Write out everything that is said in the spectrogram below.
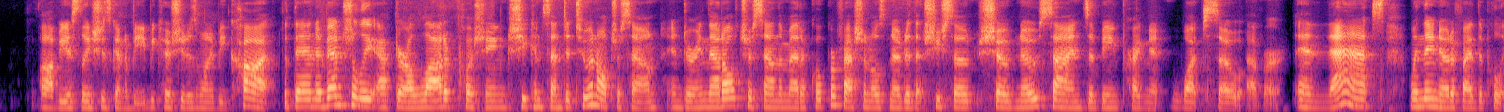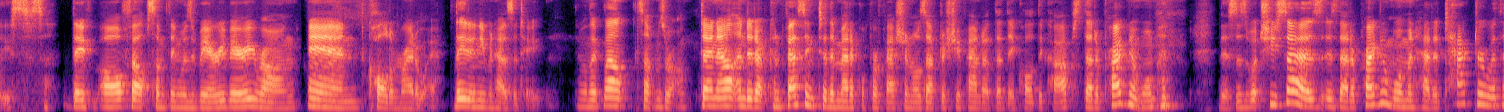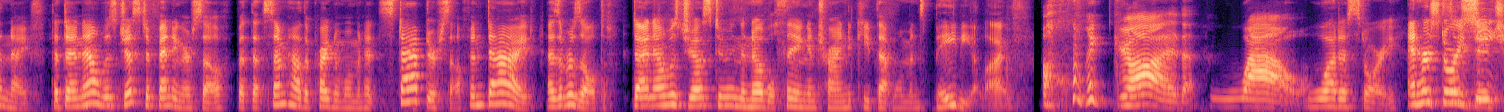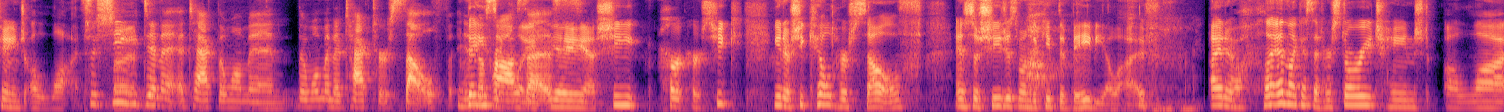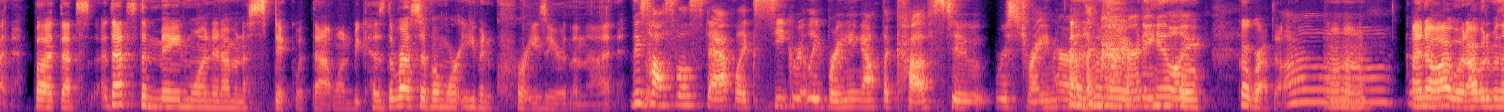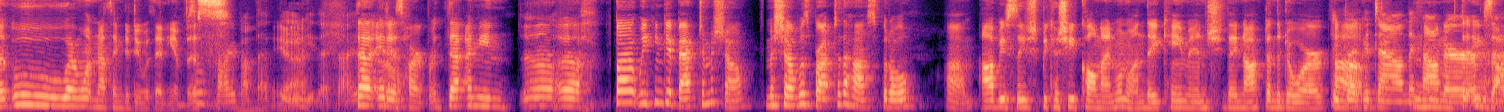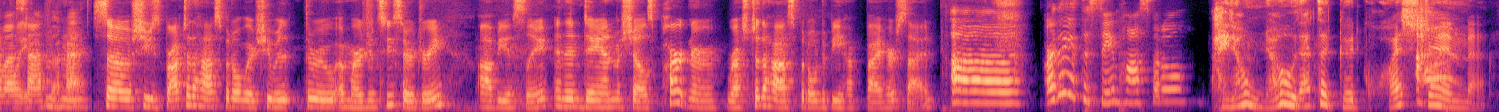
obviously she's going to be because she doesn't want to be caught. But then eventually, after a lot of pushing, she consented to an ultrasound. And during that ultrasound, the medical professionals noted that she so- showed no signs of being pregnant whatsoever. And that's when they notified the police. They all felt something was very, very wrong and called them right away. They didn't even hesitate. They were like, well, something's wrong. Dynel ended up confessing to the medical professionals after she found out that they called the cops that a pregnant woman, this is what she says, is that a pregnant woman had attacked her with a knife. That Dynel was just defending herself, but that somehow the pregnant woman had stabbed herself and died. As a result, Dynel was just doing the noble thing and trying to keep that woman's baby alive. Oh my god. Wow. What a story. And her story So she- did change a lot. So she didn't attack the woman. The woman attacked herself in the process. yeah yeah yeah she hurt her she you know she killed herself and so she just wanted to keep the baby alive i know and like i said her story changed a lot but that's that's the main one and i'm gonna stick with that one because the rest of them were even crazier than that These hospital staff like secretly bringing out the cuffs to restrain her on the gurney. Like, go grab that oh, Uh-huh. i know i would i would have been like ooh i want nothing to do with any of So this sorry about that baby Yeah. that died. that it though. heartbreaking that i mean Ugh. Ugh. But we can get back to Michelle. Michelle was brought to the hospital. Um, obviously, because she'd call 911. They came in, she, they knocked on the door. They um, broke it down. They found mhm, her. the- All that exactly. stuff. mhm. Okay. So she's brought to the hospital where she went through emergency surgery, obviously. And then Dan, Michelle's partner, rushed to the hospital to be by her side. Uh, are they at the same hospital? I don't know. That's a good question.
